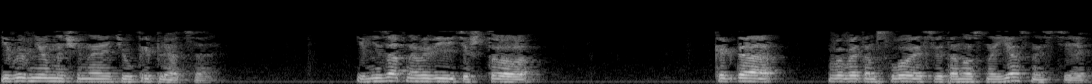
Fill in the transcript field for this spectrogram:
и вы в нем начинаете укрепляться. И внезапно вы видите, что когда вы в этом слое светоносной ясности,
